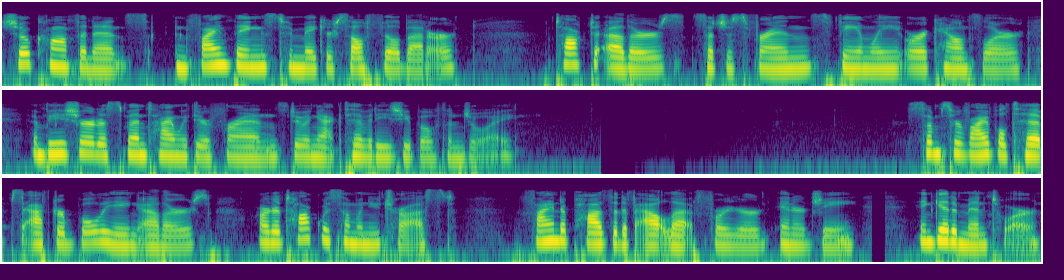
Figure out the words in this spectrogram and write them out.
Show confidence and find things to make yourself feel better. Talk to others, such as friends, family, or a counselor, and be sure to spend time with your friends doing activities you both enjoy. Some survival tips after bullying others are to talk with someone you trust. Find a positive outlet for your energy and get a mentor.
